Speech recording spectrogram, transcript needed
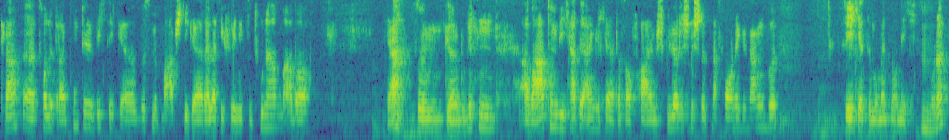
Klar, äh, tolle drei Punkte, wichtig. Äh, wirst mit dem Abstieg äh, relativ wenig zu tun haben, aber ja, so in gewissen Erwartungen, die ich hatte, eigentlich, äh, dass auch vor allem spielerischen Schritt nach vorne gegangen wird, sehe ich jetzt im Moment noch nicht, hm. oder?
